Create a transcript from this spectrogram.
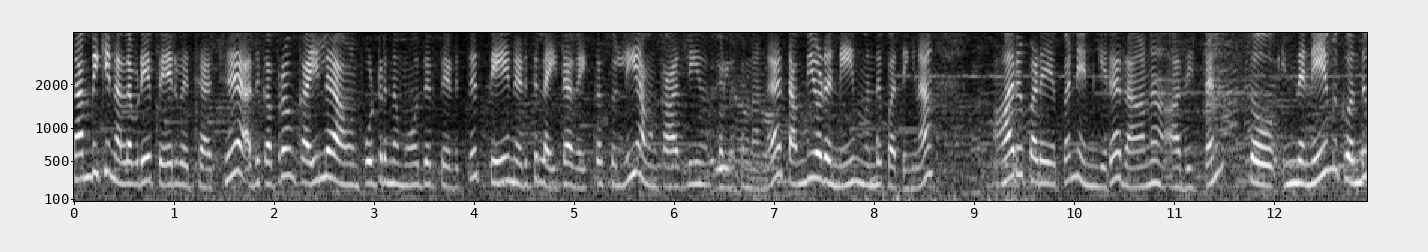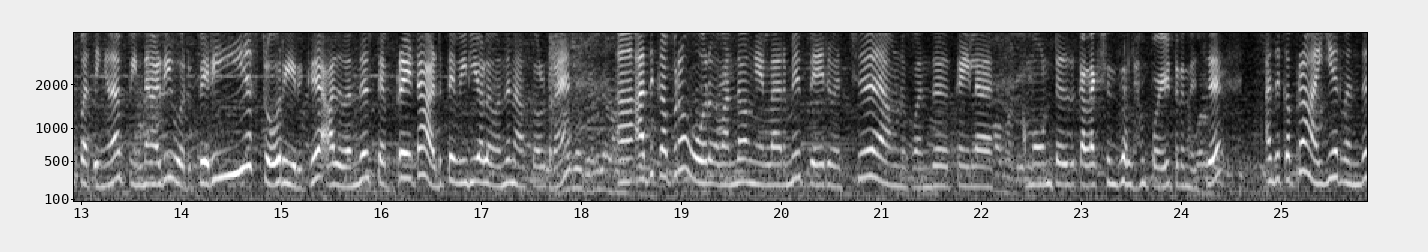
தம்பிக்கு நல்லபடியாக பேர் வச்சாச்சு. அதுக்கப்புறம் கையில் அவன் போட்டிருந்த மோதிரத்தை எடுத்து தேன் எடுத்து லைட்டாக வைக்க சொல்லி அவன் காதலையும் சொல்ல சொன்னாங்க. தம்பியோட நேம் வந்து பார்த்தீங்கன்னா ஆறு படையப்பன் என்கிற ராணா ஆதித்தன். ஸோ இந்த நேமுக்கு வந்து பார்த்தீங்கன்னா பின்னாடி ஒரு பெரிய ஸ்டோரி இருக்குது அது வந்து செப்பரேட்டாக அடுத்த வீடியோவில் வந்து நான் சொல்கிறேன் அதுக்கப்புறம் ஒரு வந்தவங்க எல்லாருமே பேர் வச்சு அவனுக்கு வந்து கையில் அமௌண்ட்டு கலெக்ஷன்ஸ் எல்லாம் போயிட்டு இருந்துச்சு. அதுக்கப்புறம் ஐயர் வந்து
